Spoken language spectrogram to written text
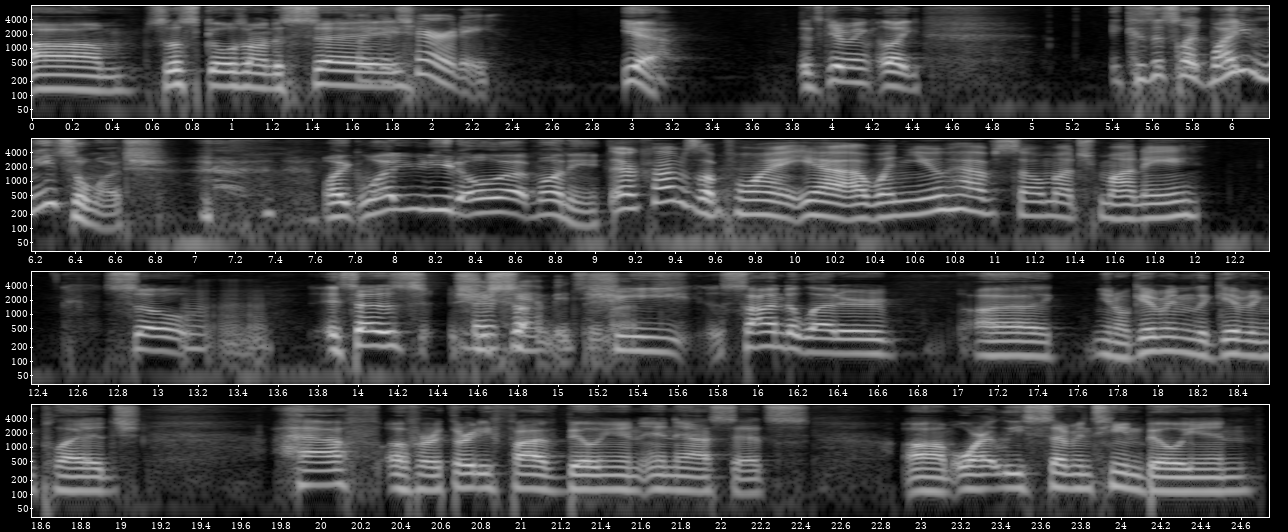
Um, so this goes on to say, Like a charity. yeah, it's giving like, because it's like, why do you need so much? like, why do you need all that money? There comes a point, yeah, when you have so much money. So it says she si- can't be too she signed a letter, uh, you know, giving the Giving Pledge half of her 35 billion in assets, um, or at least 17 billion,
